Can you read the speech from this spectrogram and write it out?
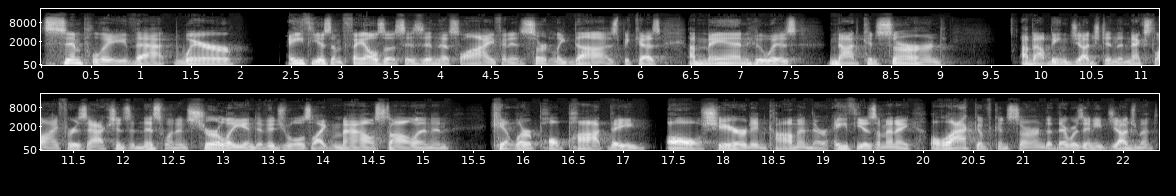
simply that where atheism fails us is in this life, and it certainly does, because a man who is not concerned about being judged in the next life for his actions in this one, and surely individuals like Mao, Stalin, and Hitler, Pol Pot, they all shared in common their atheism and a lack of concern that there was any judgment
